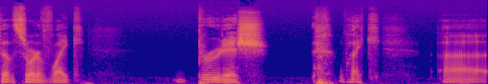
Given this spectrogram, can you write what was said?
the sort of like brutish like uh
